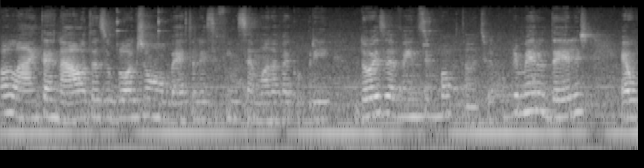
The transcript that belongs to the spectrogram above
Olá, internautas! O blog João Alberto nesse fim de semana vai cobrir dois eventos importantes. O primeiro deles é o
